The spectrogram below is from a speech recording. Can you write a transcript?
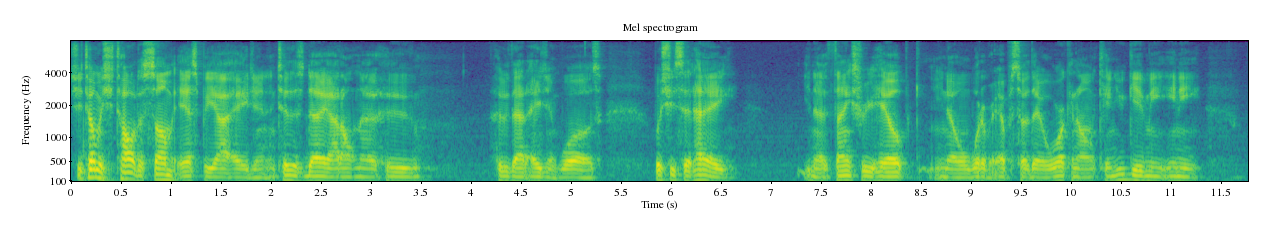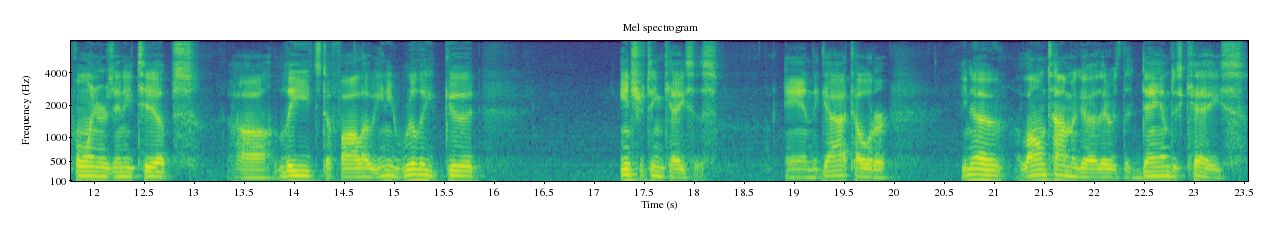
She told me she talked to some SBI agent, and to this day I don't know who who that agent was. But she said, "Hey, you know, thanks for your help. You know, whatever episode they were working on, can you give me any pointers, any tips, uh, leads to follow, any really good, interesting cases?" And the guy told her, "You know, a long time ago there was the damnedest case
